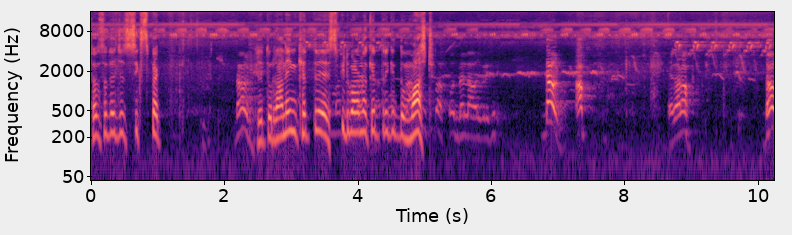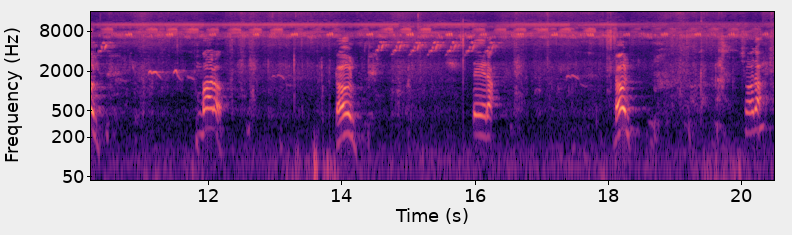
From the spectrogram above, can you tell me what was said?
সাথে সাথে যে সিক্স প্যাক যেহেতু রানিং ক্ষেত্রে স্পিড বাড়ানোর ক্ষেত্রে কিন্তু মাস্ট বারো ডাউন তেরা ডাউন চৌদহ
